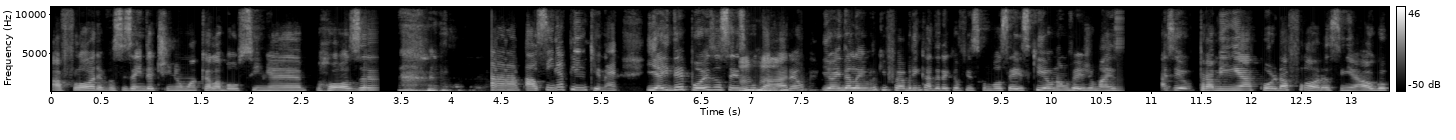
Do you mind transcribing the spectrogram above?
a Flora, vocês ainda tinham aquela bolsinha rosa. a alcinha pink, né? E aí depois vocês uhum. mudaram, e eu ainda lembro que foi a brincadeira que eu fiz com vocês, que eu não vejo mais para mim é a cor da flora, assim, é algo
